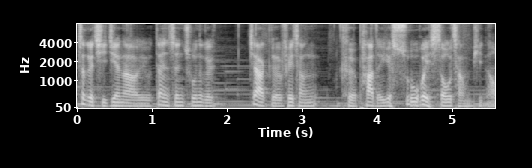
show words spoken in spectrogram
这个期间啊，有诞生出那个。价格非常可怕的一个数位收藏品哦，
